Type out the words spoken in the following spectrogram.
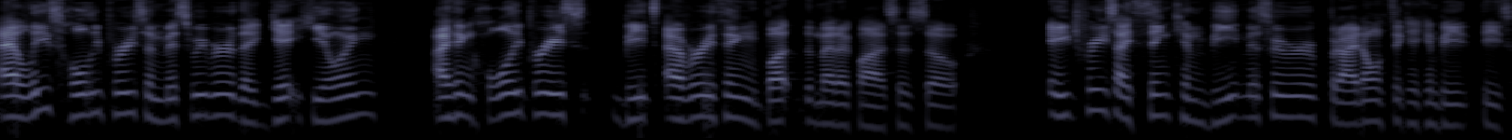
at least Holy Priest and Mistweaver, they get healing. I think Holy Priest beats everything but the meta classes. So H Priest I think can beat Mistweaver, but I don't think it can beat these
